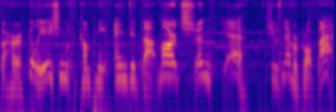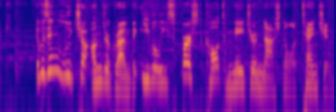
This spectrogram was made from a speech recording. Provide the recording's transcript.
but her affiliation with the company ended that March, and yeah, she was never brought back. It was in Lucha Underground that Ivelisse first caught major national attention,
